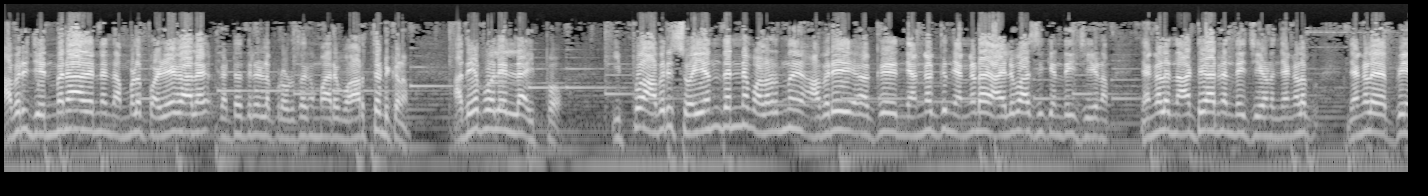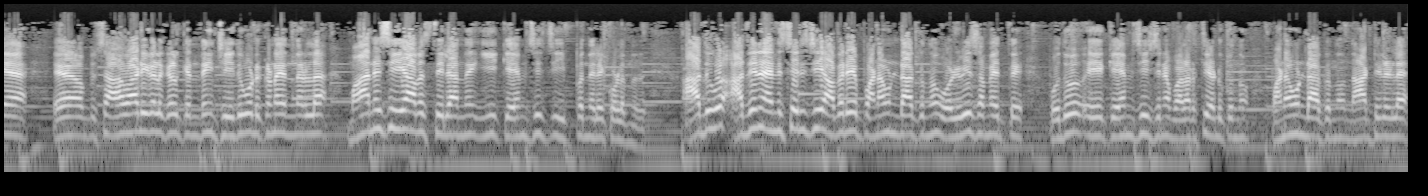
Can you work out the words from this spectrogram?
അവർ ജന്മനാ തന്നെ നമ്മൾ പഴയ കാലഘട്ടത്തിലുള്ള പ്രവർത്തകന്മാരെ വാർത്തെടുക്കണം. അതേപോലെയല്ല ഇപ്പോ. ഇപ്പോൾ അവർ സ്വയം തന്നെ വളർന്ന് അവരെ ഞങ്ങൾക്ക് ഞങ്ങളുടെ അയൽവാസിക്ക് എന്തെങ്കിലും ചെയ്യണം. ഞങ്ങളെ നാട്ടുകാരൻ എന്തെങ്കിലും ചെയ്യണം. ഞങ്ങളെ ഞങ്ങളെ സഹപാഠികൾക്ക് എന്തെങ്കിലും ചെയ്തു കൊടുക്കണം എന്നുള്ള മാനസികാവസ്ഥയിലാണ് ഈ കെ എം സി സി ഇപ്പം നിലകൊള്ളുന്നത്. അത് അതിനനുസരിച്ച് അവരെ പണം ഉണ്ടാക്കുന്നു ഒഴിവ് സമയത്ത് പൊതു കെ എം സി സിനെ വളർത്തിയെടുക്കുന്നു. പണമുണ്ടാക്കുന്നു. നാട്ടിലുള്ള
